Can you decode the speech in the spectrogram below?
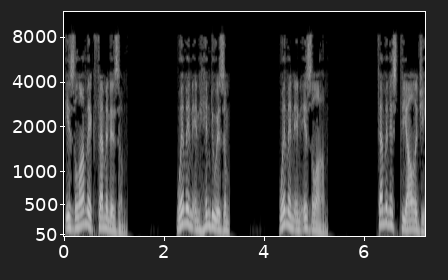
Islamic feminism. Women in Hinduism. Women in Islam. Feminist theology.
